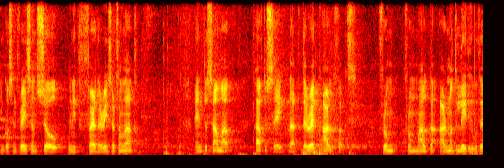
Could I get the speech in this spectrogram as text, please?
in concentration, so we need further research on that. And to sum up, I have to say that the red artifacts from, from Malta are not related with the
